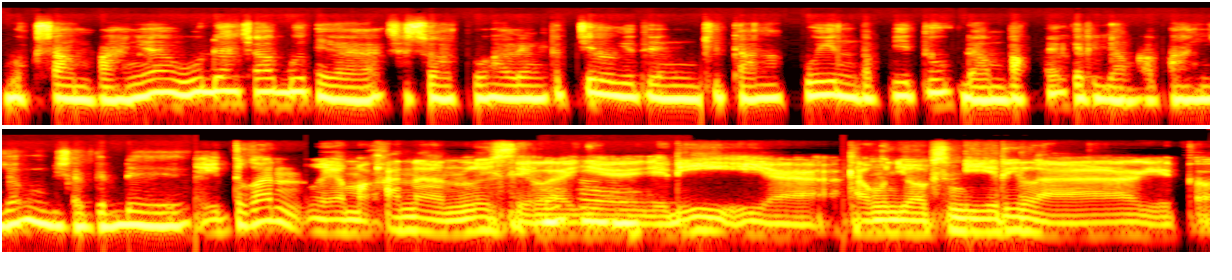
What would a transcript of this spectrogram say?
box sampahnya udah cabut. Ya sesuatu hal yang kecil gitu yang kita lakuin. Tapi itu dampaknya dari jangka panjang bisa gede. Itu kan ya makanan lo istilahnya. Mm-mm. jadi ya tanggung jawab sendiri lah gitu.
